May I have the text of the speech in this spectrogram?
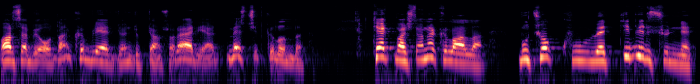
Varsa bir odan kıbleye döndükten sonra her yer mescit kılındı. Tek başlarına kılarlar. Bu çok kuvvetli bir sünnet.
